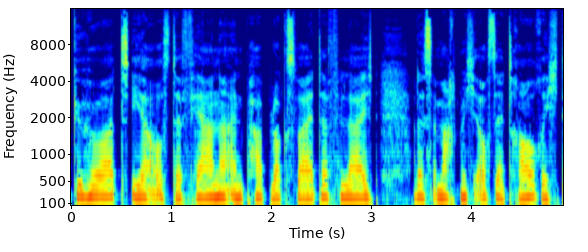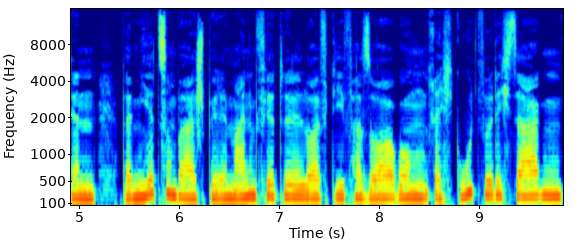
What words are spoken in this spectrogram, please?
gehört, eher aus der Ferne, ein paar Blocks weiter vielleicht. Das macht mich auch sehr traurig, denn bei mir zum Beispiel, in meinem Viertel läuft die Versorgung recht gut, würde ich sagen.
